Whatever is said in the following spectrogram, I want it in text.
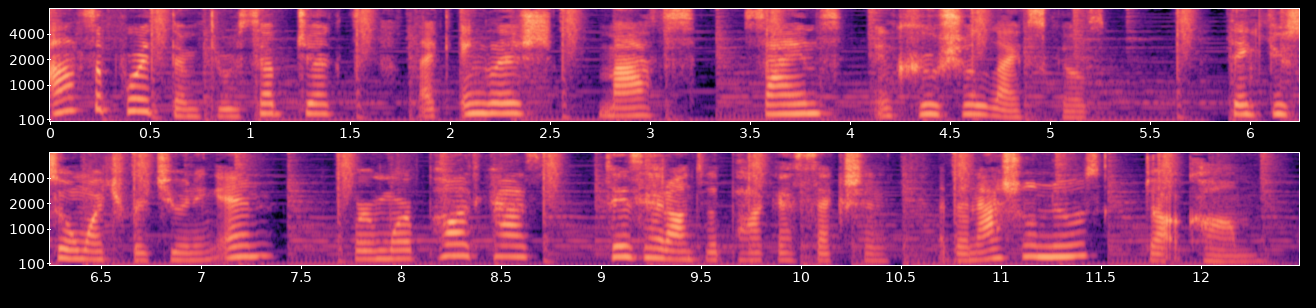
and support them through subjects like English, maths, science, and crucial life skills. Thank you so much for tuning in. For more podcasts, please head on to the podcast section at thenationalnews.com.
